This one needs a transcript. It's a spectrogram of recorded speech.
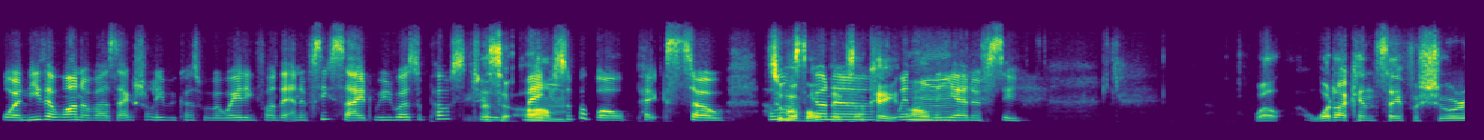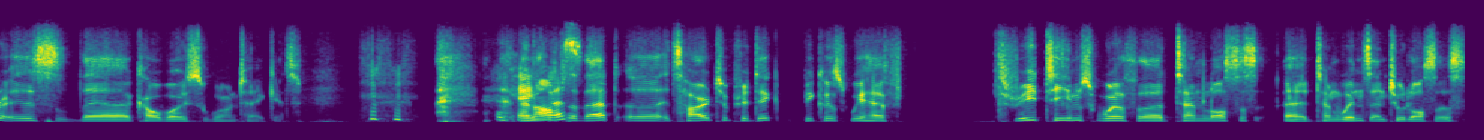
or neither one of us actually, because we were waiting for the NFC side. We were supposed to so, make um, Super Bowl picks. So who's gonna okay, win um, the NFC? Well, what I can say for sure is the Cowboys won't take it. okay, and after yes. that, uh, it's hard to predict because we have three teams with uh, 10 losses, uh, 10 wins and two losses.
